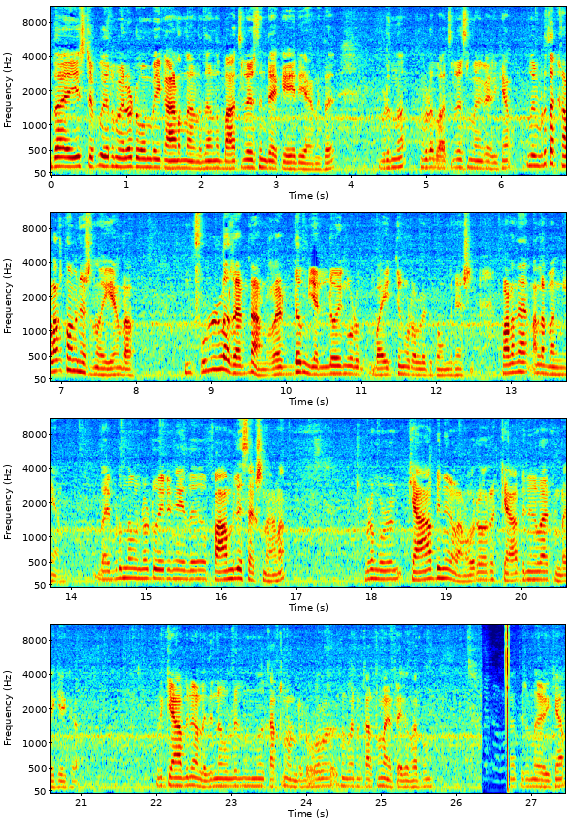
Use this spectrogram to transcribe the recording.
ഇതാ ഈ സ്റ്റെപ്പ് കയറി മേലോട്ട് പോകുമ്പോൾ ഈ കാണുന്നതാണ്. ഇതാണ് ബാച്ചിലേഴ്സിന്റെ ഒക്കെ ഏരിയ ആണിത്. ഇവിടുന്ന് ഇവിടെ ബാച്ചിലേഴ്സിന് കഴിക്കാം. ഇവിടുത്തെ കളർ കോമ്പിനേഷൻ നോക്കിയാണ്ടോ ഫുള്ള് റെഡാണ് റെഡും യെല്ലോയും കൂടും വൈറ്റും കൂടെ ഉള്ളൊരു കോമ്പിനേഷൻ. വളരെ നല്ല ഭംഗിയാണ്. ഇവിടുന്ന് മുന്നോട്ട് പോയി കഴിഞ്ഞാൽ ഇത് ഫാമിലി സെക്ഷനാണ് ഇവിടെ മുഴുവൻ ക്യാബിനുകളാണ് ഓരോരോ ക്യാബിനുകളായിട്ട് ഉണ്ടാക്കിയേക്കുക ഇത് ക്യാബിനുകൾ ഇതിന്റെ ഉള്ളിൽ നിന്ന് കർട്ടനുണ്ട് ഡോറിന് പകരം കർട്ടനാണ് ഇട്ടേക്കുന്നത് അപ്പം തിരുന്ന് കഴിക്കാം.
